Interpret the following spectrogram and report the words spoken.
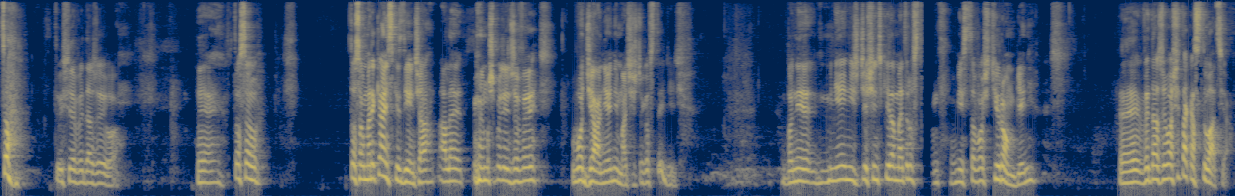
Co tu się wydarzyło? To są, to są amerykańskie zdjęcia, ale muszę powiedzieć, że wy, łodzianie, nie macie się czego wstydzić. Bo nie, mniej niż 10 kilometrów stąd, w miejscowości Rąbień, e, wydarzyła się taka sytuacja.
